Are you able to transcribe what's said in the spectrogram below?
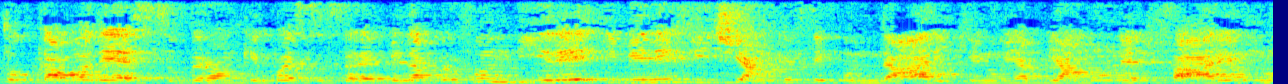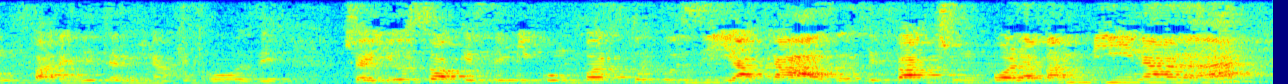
toccavo adesso, però anche questo sarebbe da approfondire, i benefici anche secondari che noi abbiamo nel fare o non fare determinate cose. Cioè io so che se mi comporto così a casa, se faccio un po' la bambina, eh,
